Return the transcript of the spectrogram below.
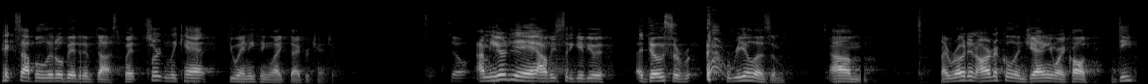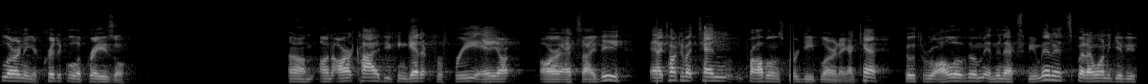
picks up a little bit of dust, but certainly can't do anything like diaper changing. So I'm here today, obviously, to give you a, a dose of realism. Um, I wrote an article in January called Deep Learning, a Critical Appraisal. Um, on arXiv, you can get it for free, ARXIV. And I talked about 10 problems for deep learning. I can't go through all of them in the next few minutes, but I want to give you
